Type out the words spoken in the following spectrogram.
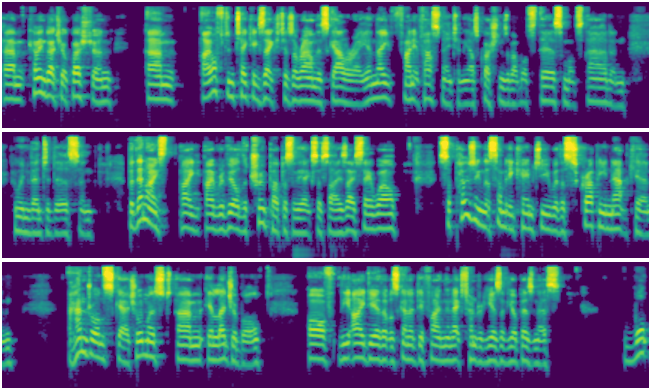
um, coming back to your question um, i often take executives around this gallery and they find it fascinating they ask questions about what's this and what's that and who invented this and but then I, I i reveal the true purpose of the exercise i say well supposing that somebody came to you with a scrappy napkin a hand-drawn sketch almost um, illegible of the idea that was going to define the next 100 years of your business what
